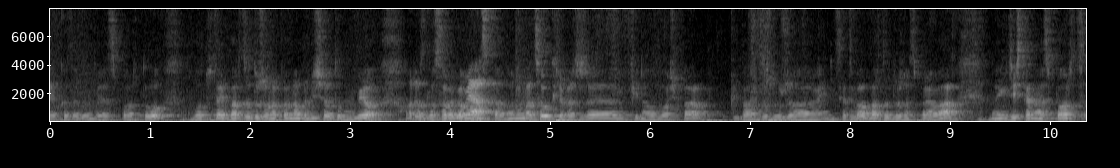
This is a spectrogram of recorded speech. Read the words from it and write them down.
jako Zagłębia Sportu, bo tutaj bardzo dużo na pewno będzie się o tym mówiło, oraz dla samego miasta. No nie ma co ukrywać, że finał Wośpa, bardzo duża inicjatywa, bardzo duża sprawa, no i gdzieś ten e-sport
